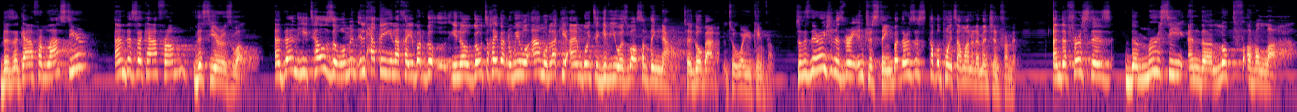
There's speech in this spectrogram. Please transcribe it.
the zakah from last year and the zakah from this year as well. And then he tells the woman, Ilhaqi ila khaybar, go, you know, go to Khaybar and we will amur laki, I am going to give you as well something now to go back to where you came from. So this narration is very interesting, but there's just a couple points I wanted to mention from it. And the first is the mercy and the lutf of Allah.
